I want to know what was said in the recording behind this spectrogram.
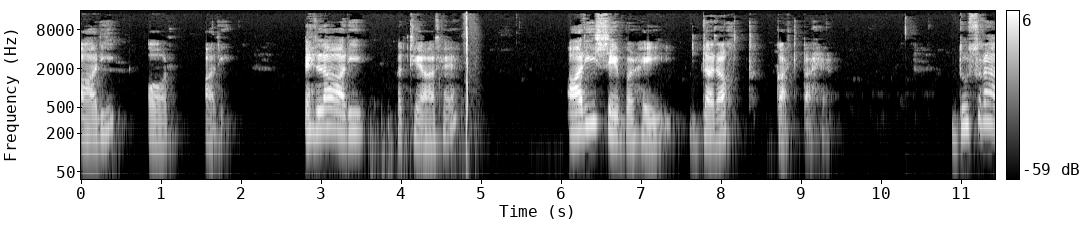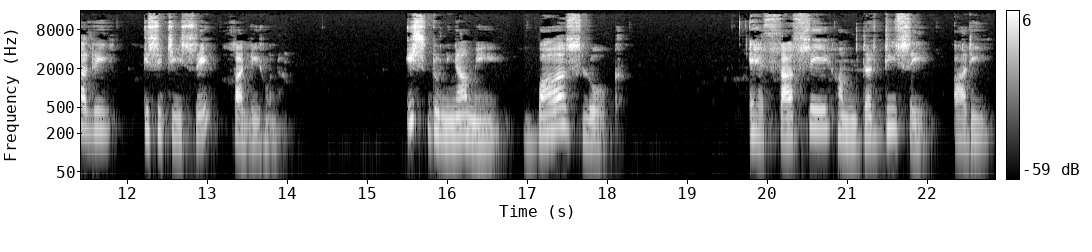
आरी और आरी। पहला आरी हथियार है। आरी से बढ़ई दरख्त काटता है। दूसरा आरी किसी चीज़ से खाली होना। इस दुनिया में बाज़ लोग एहसास हमदर्दी से आरी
